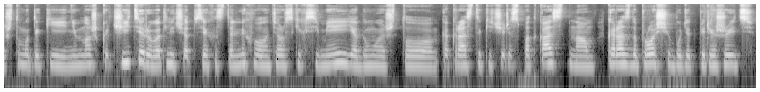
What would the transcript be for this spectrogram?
Что мы такие немножко читеры, в отличие от всех остальных волонтерских семей. Я думаю, что как раз-таки через подкаст нам гораздо проще будет пережить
